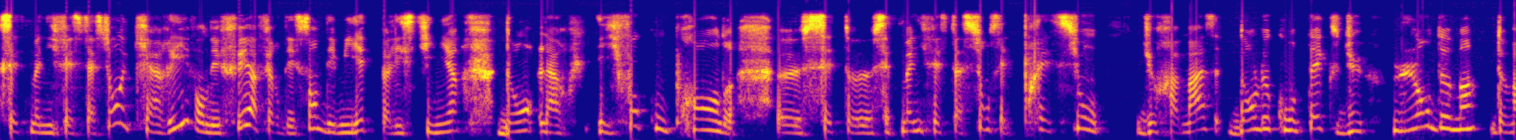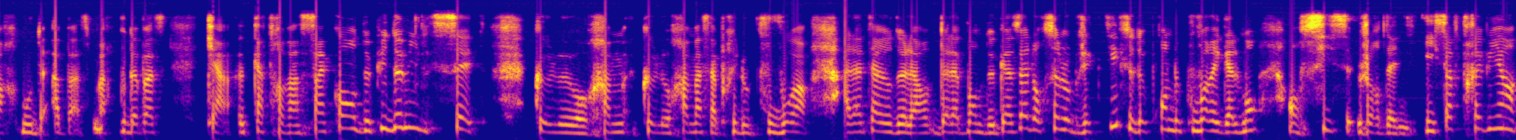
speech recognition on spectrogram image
cette manifestation et qui arrive en effet à faire descendre des milliers de Palestiniens dans la rue. Et il faut comprendre cette, cette manifestation, cette pression du Hamas dans le contexte du lendemain de Mahmoud Abbas. Mahmoud Abbas qui a 85 ans, depuis 2007 que le, que le Hamas a pris le pouvoir à l'intérieur de la, de la bande de Gaza. Leur seul objectif, c'est de prendre le pouvoir également en Cisjordanie. Ils savent très bien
